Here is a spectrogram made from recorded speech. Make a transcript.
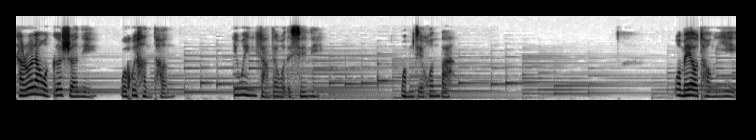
倘若让我割舍你，我会很疼，因为你长在我的心里。我们结婚吧。我没有同意，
